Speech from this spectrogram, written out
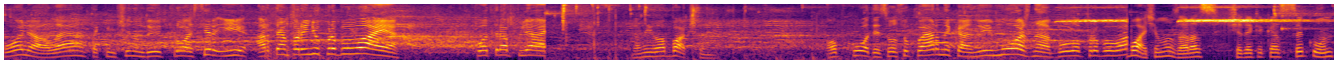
поля, але таким чином дають простір. І Артем Перенюк пробиває. Потрапляє. Данила Бакшин. Обходить свого суперника. Ну і можна було пробивати. Бачимо зараз ще декілька секунд.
